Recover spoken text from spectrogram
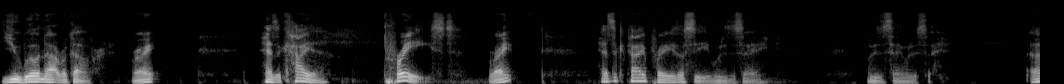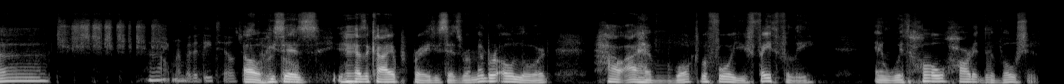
You will not recover, right? Hezekiah praised, right? Hezekiah praised. Let's see, what does it say? What does it say? What does it say? Uh I don't remember the details. Oh, he says, Hezekiah prays. He says, Remember, O Lord, how I have walked before you faithfully and with wholehearted devotion,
